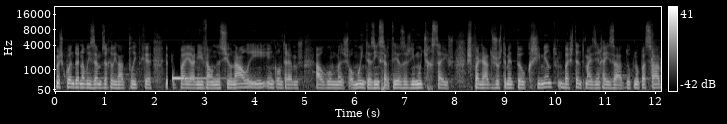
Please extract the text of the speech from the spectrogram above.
mas quando analisamos a realidade política europeia a nível nacional e encontramos algumas ou muitas incertezas e muitos receios espalhados justamente pelo crescimento bastante mais enraizado do que no passado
